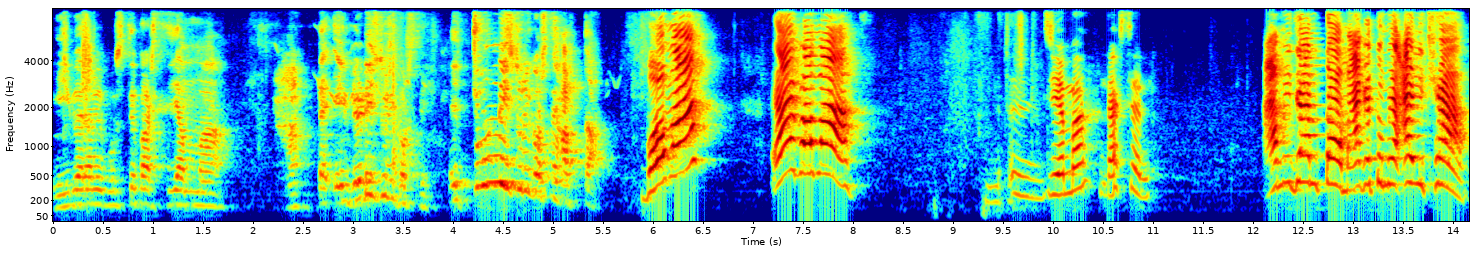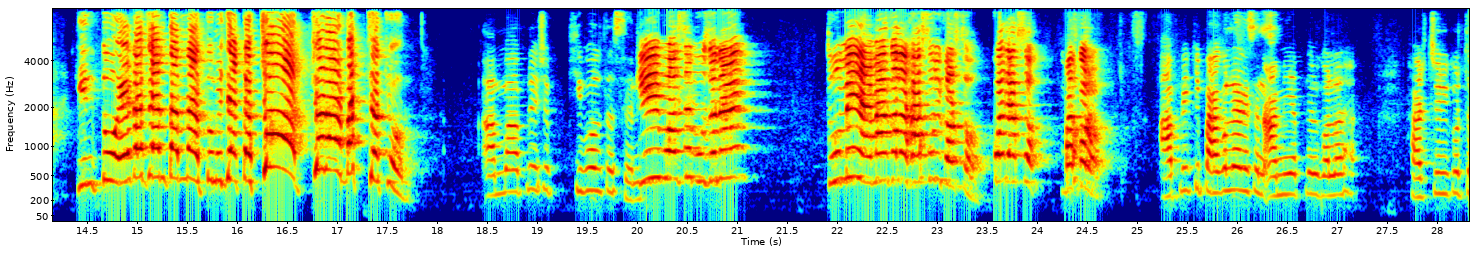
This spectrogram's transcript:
এইবার আমি বুঝতে পারছি আম্মা হাতটা এই রেডি চুরি করছে এই চুন্নি চুরি করছে হাতটা। বৌমা! এই বৌমা! জিয়াম্মা ডাকছেন? আমি জানতাম আগে তুমি আইছা কিন্তু এটা জানতাম না তুমি যে একটা চোর চোরের বাচ্চা চোর। আম্মা আপনি এসব কি বলতেছেন? কি বলছে বুঝে নাই? তুমি আমার গলার হাত চুরি করছ। কই দেখছ বার করো। আপনি কি পাগল হয়ে গেছেন? আমি আপনার গলার হার চুরি করতে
